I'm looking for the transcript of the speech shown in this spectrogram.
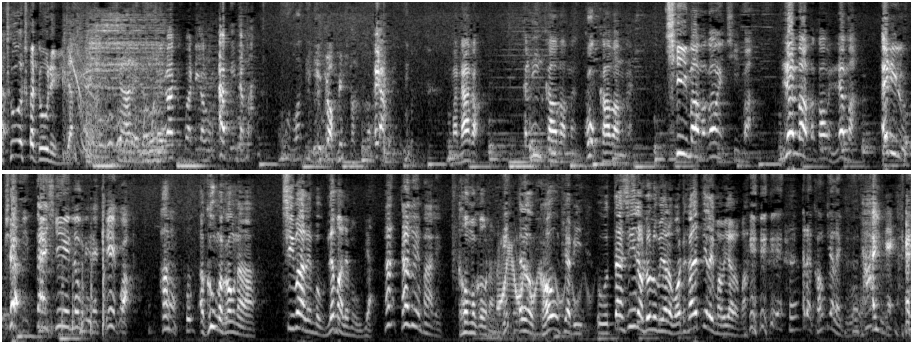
အထူးအထွက်တိုးနေပြီဗျကြားတယ်နော်ဒီကတူပါတရားလုံးအပ်ပြီးတမှာဟိုသွားပြီဒီတော့ဟဲ့မနာတော့ကလင်းကာဗာမန်ကိုကာဗာမန်ချီမမကောင်းရင်ချီမလက်မမကောင်းရင်လက်မအဲ့ဒီလိုဖြတ်ပြီးတန်ရှင်းလုပ်နေတဲ့ခေကွာဟာအခုမကောင်းတာ ချီမလည်းမဟုတ်လက်မလည်းမဟုတ်ဗျဟာဒါဆိုရင်ပါလေခေါင်းမကောင်းတာအဲ့တော့ခေါင်းဖြတ်ပြီးဟိုတန်ရှင်းတော့လုပ်လို့မရတော့ဘောတခါလေးပြစ်လိုက်မှမရတော့မှာအဲ့ဒါခေါင်းပြက်လိုက်ကိုဒါယူနေဟဲ့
